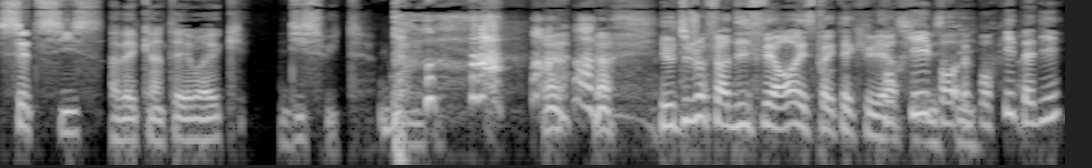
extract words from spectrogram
7-6 avec un tie-break 18. Pour Alizé. Il veut toujours faire différent et spectaculaire. Pour qui pour, qui t'as dit?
